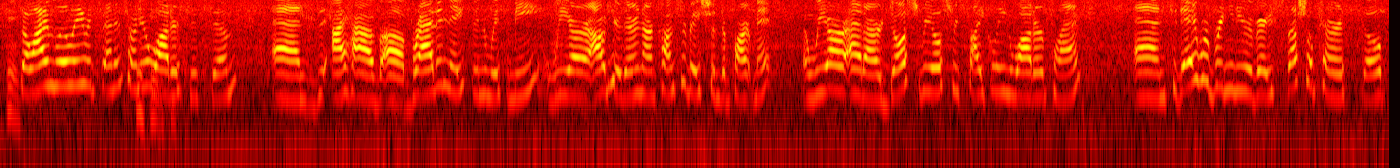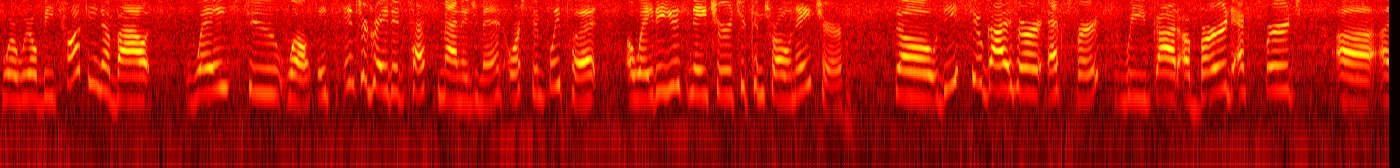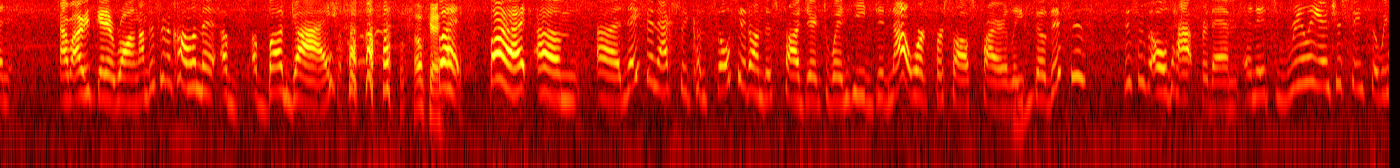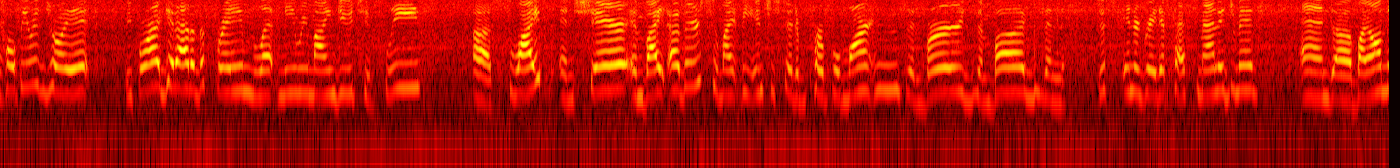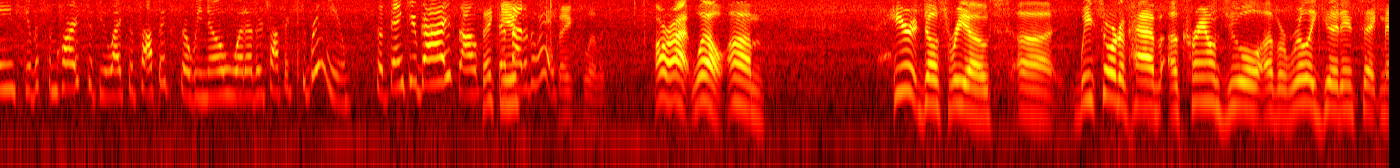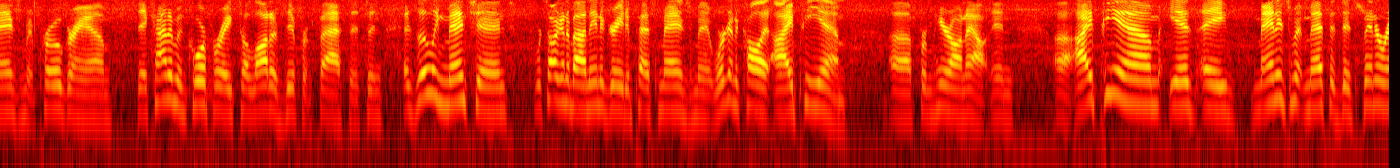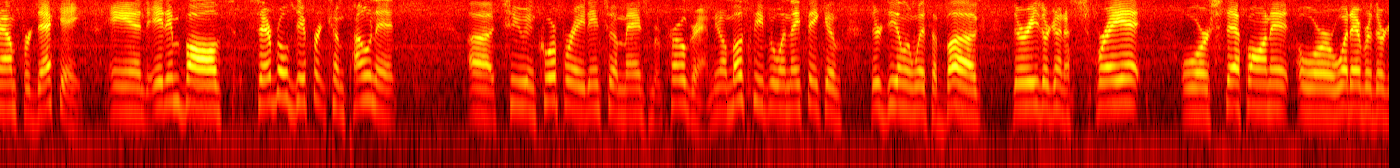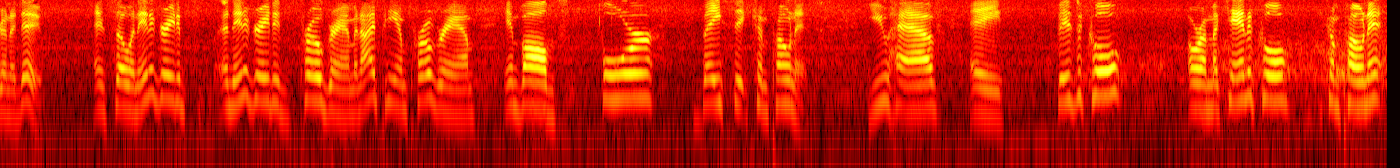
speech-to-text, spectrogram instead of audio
so I'm Lily with San Antonio Water System, and I have uh, Brad and Nathan with me. We are out here, they're in our conservation department, and we are at our Dos Rios recycling water plant. And today we're bringing you a very special periscope where we'll be talking about ways to, well, it's integrated pest management, or simply put, a way to use nature to control nature. So these two guys are experts. We've got a bird expert, uh, an I always get it wrong. I'm just going to call him a, a, a bug guy. okay. But but um, uh, Nathan actually consulted on this project when he did not work for SAWS priorly. Mm-hmm. So this is this is old hat for them, and it's really interesting. So we hope you enjoy it. Before I get out of the frame, let me remind you to please uh, swipe and share, invite others who might be interested in purple martins and birds and bugs and just integrated pest management. And uh, by all means, give us some hearts if you like the topics so we know what other topics to bring you. So thank you guys. I'll thank step you. out of the way. Thanks, Lily. All right. Well, um, here at Dos Rios, uh, we sort of have a crown jewel of a really good insect management program that kind of incorporates a lot of different facets. And as Lily mentioned, we're talking about integrated pest management. We're going to call it IPM uh, from here on out. And uh, IPM is a management method that's been around for decades and it involves several different components uh, to incorporate into a management program. You know, most people, when they think of they're dealing with a bug, they're either going to spray it or step on it or whatever they're going to do. And so an integrated, an integrated program, an IPM program, involves four basic components. You have a physical or a mechanical component,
